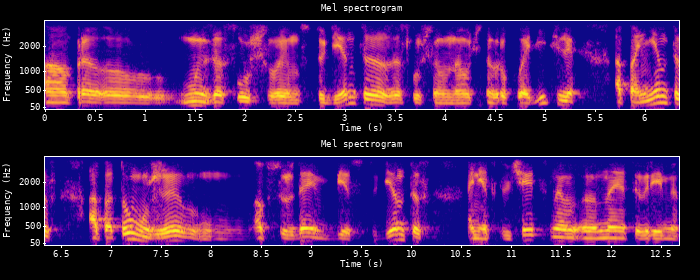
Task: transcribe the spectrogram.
Мы заслушиваем студента, заслушиваем научного руководителя, оппонентов, а потом уже обсуждаем без студентов – они отключаются на, э, на это время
